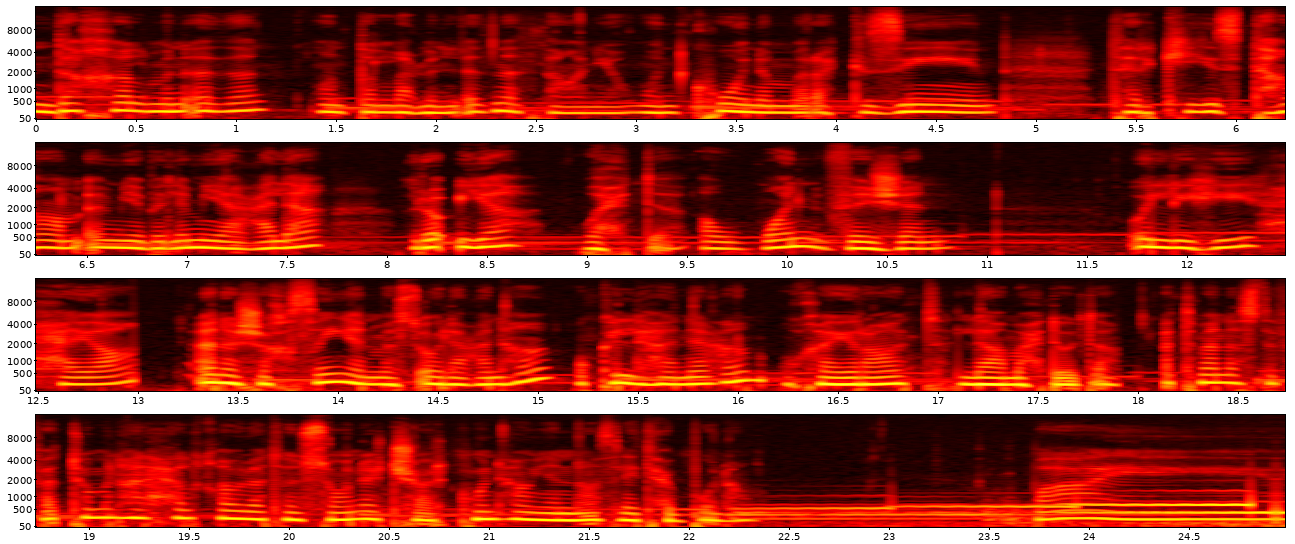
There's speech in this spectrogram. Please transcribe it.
ندخل من أذن ونطلع من الأذن الثانية ونكون مركزين تركيز تام أمية بالمية على رؤية وحدة أو one vision واللي هي حياة أنا شخصيا مسؤولة عنها وكلها نعم وخيرات لا محدودة. أتمنى استفدتوا من هالحلقة ولا تنسون تشاركونها ويا الناس اللي تحبونهم. باي.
